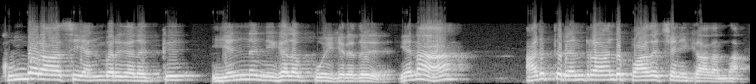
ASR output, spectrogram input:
கும்பராசி அன்பர்களுக்கு என்ன நிகழப் போகிறது? ஏன்னா அடுத்த ரெண்டு ஆண்டு பாதச்சனி காலம்தான்.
